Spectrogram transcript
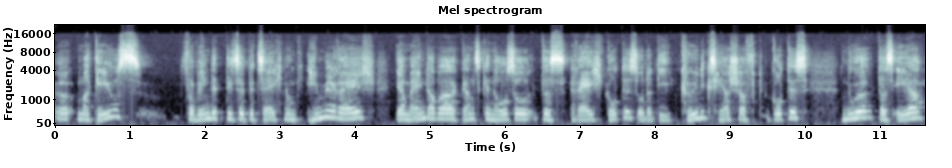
äh, Matthäus verwendet diese Bezeichnung Himmelreich. Er meint aber ganz genauso das Reich Gottes oder die Königsherrschaft Gottes nur dass er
